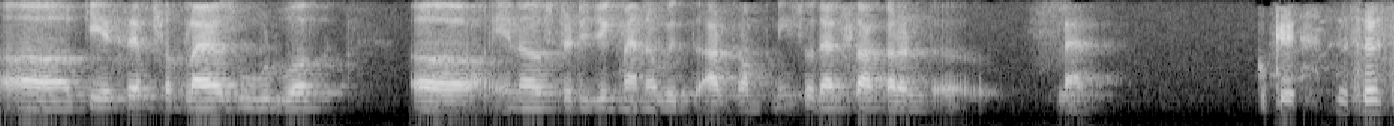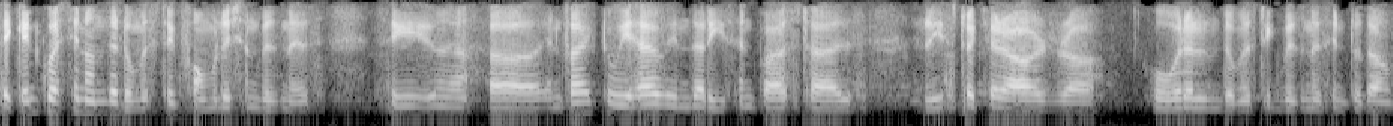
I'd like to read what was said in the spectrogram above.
uh, KSM suppliers who would work uh, in a strategic manner with our company. So that's our current uh, plan. Okay. So second question on the domestic formulation business. See, uh, uh, in fact, we have in the recent past has restructured our uh, overall domestic business into the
